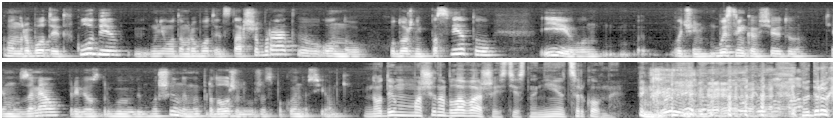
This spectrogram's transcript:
он работает в клубе, у него там работает старший брат, он художник по свету, и он очень быстренько всю эту тему замял, привез другую дым-машину, и мы продолжили уже спокойно съемки. Но дым-машина была ваша, естественно, не церковная. Вдруг,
